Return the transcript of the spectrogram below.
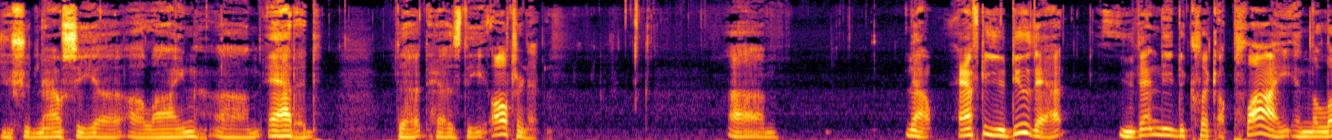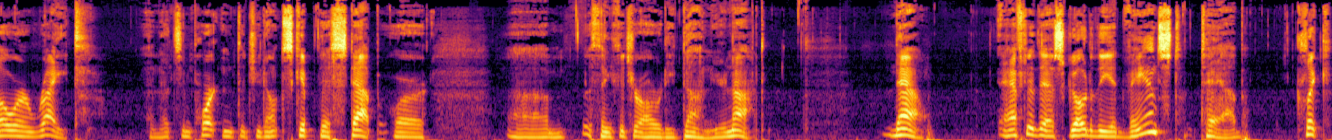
you should now see a, a line um, added that has the alternate. Um, now, after you do that, you then need to click Apply in the lower right. And it's important that you don't skip this step or um, think that you're already done. You're not. Now, after this, go to the Advanced tab, click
